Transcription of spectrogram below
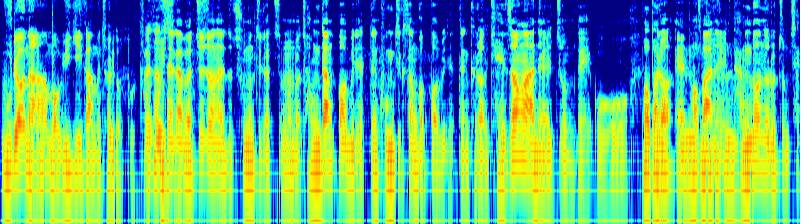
우려나 뭐 위기감은 저희도 또 그래서 제가 몇 주 전에도 주문 드렸지만 뭐 정당법이 됐든 공직선거법이 됐든 그런 개정안을 좀 내고 법안 그런, 예, 음. 법안을 음. 당론으로 좀 채,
